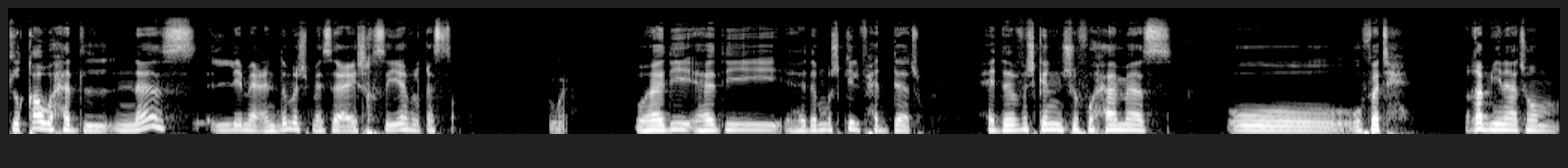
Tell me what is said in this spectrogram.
تلقى واحد الناس اللي ما عندهمش مساعي شخصية في القصة. وهذه هذه هذا مشكل في حد ذاته. حيت دابا فاش كنشوفوا حماس و... وفتح غبيناتهم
